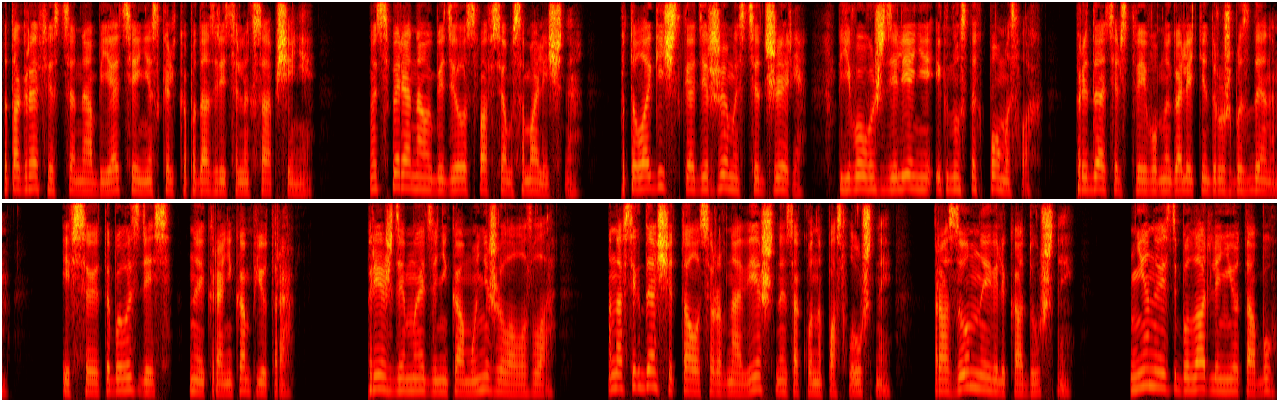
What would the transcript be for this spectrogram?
фотография сцены объятия и несколько подозрительных сообщений. Но теперь она убедилась во всем самолично. Патологической одержимости Джерри, в его вожделении и гнусных помыслах, предательстве его многолетней дружбы с Дэном. И все это было здесь, на экране компьютера. Прежде Мэдди никому не желала зла. Она всегда считалась уравновешенной, законопослушной, разумной и великодушной. Ненависть была для нее табу.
